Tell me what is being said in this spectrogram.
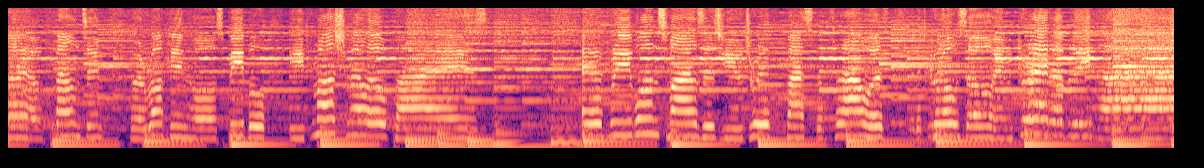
by a fountain where rocking horse people eat marshmallow pies. Everyone smiles as you drift past the flowers that grow so incredibly high.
